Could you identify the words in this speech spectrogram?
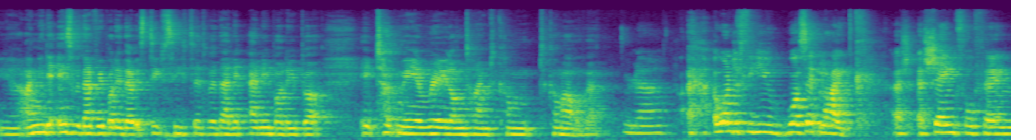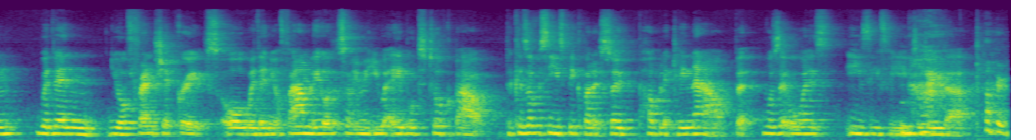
yeah, I mean it is with everybody though. It's deep seated with any, anybody, but it took me a really long time to come to come out of it. Yeah. I wonder for you, was it like a, a shameful thing within your friendship groups or within your family, or something that you were able to talk about? Because obviously you speak about it so publicly now, but was it always easy for you to do that? No.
